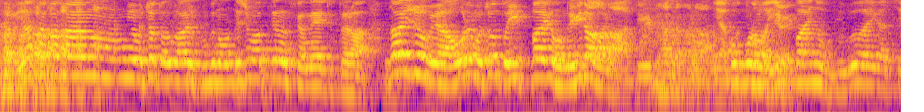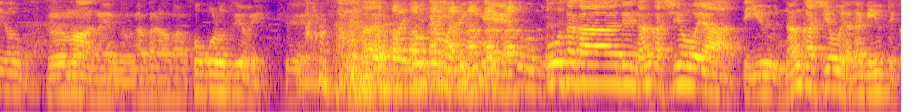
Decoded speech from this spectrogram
八坂さんにもちょっと「うわ僕飲んでしまってるんですよね」って言ったら「大丈夫や俺もちょっと一杯飲んできたから」って言ってはったからいや心強い。一杯の具合が違うから。うん、まあね、なかなか心強い。えーはい。東京まで来て、大阪でなんかしようやっていう、なんかしようやだけ言って帰っ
